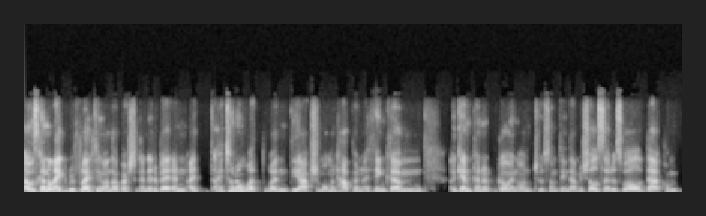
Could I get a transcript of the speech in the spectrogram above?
i was kind of like reflecting on that question a little bit and i i don't know what when the actual moment happened. I think um again kind of going on to something that michelle said as well that com-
